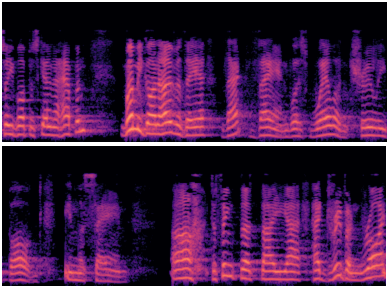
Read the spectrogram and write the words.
see what was going to happen. When we got over there, that van was well and truly bogged in the sand. Ah, to think that they uh, had driven right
